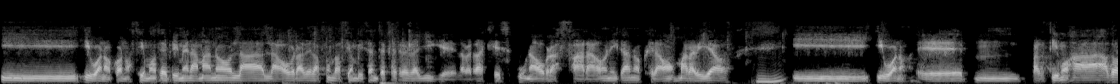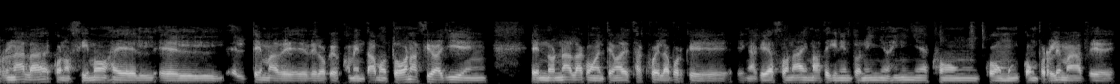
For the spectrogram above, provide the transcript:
Y, y, bueno, conocimos de primera mano la, la obra de la Fundación Vicente Ferrer allí, que la verdad es que es una obra faraónica, nos quedamos maravillados. Y, y bueno, eh, mm, partimos a, a Dornala, conocimos el, el, el tema de, de lo que os comentamos. Todo nació allí en, en Dornala con el tema de esta escuela, porque en aquella zona hay más de 500 niños y niñas con, con, con problemas de,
